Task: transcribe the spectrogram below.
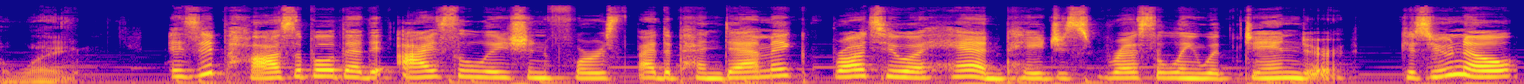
away. Is it possible that the isolation forced by the pandemic brought to a head Page's wrestling with gender? Because you know,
